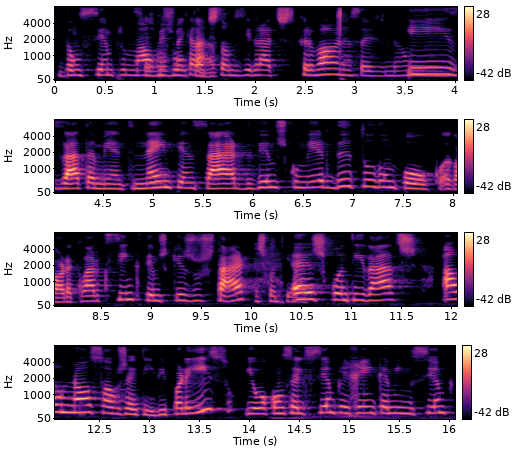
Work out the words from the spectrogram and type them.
dão sempre mau seja, mesmo aquela questão dos hidratos de carbono, ou seja, não... Exatamente, nem pensar, devemos comer de tudo um pouco. Agora, claro que sim, que temos que ajustar as quantidades, as quantidades ao nosso objetivo. E para isso, eu aconselho sempre e reencaminho sempre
